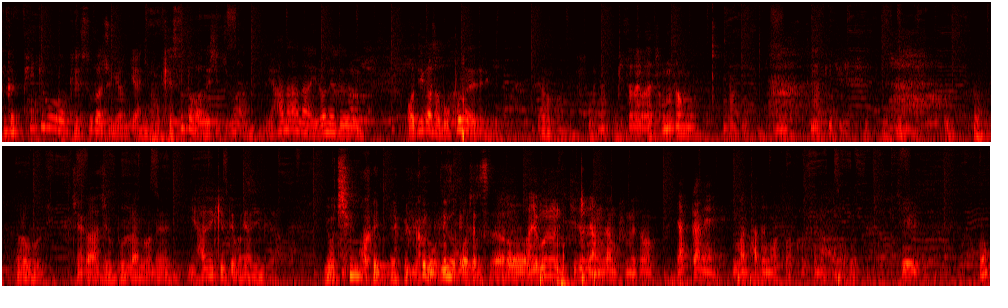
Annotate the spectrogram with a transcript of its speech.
그러니까 피규어 개수가 중요한 게 아니고 개수도 많으시지만 이 하나하나 이런 애들 어디 가서 못 보는 애들입니다. 여러분. 그냥 비싸다기보다 정성이라고 생각해 주십시오. 여러분 제가 지금 놀란 거는 이 할리퀸 때문이 아닙니다. 요 친구가 있네요. 이건 어디서 구하셨어요? 아 이거는 기존 양산품에서 약간의 좀만 다듬어서 custom이 된 거고요. 제일 어?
